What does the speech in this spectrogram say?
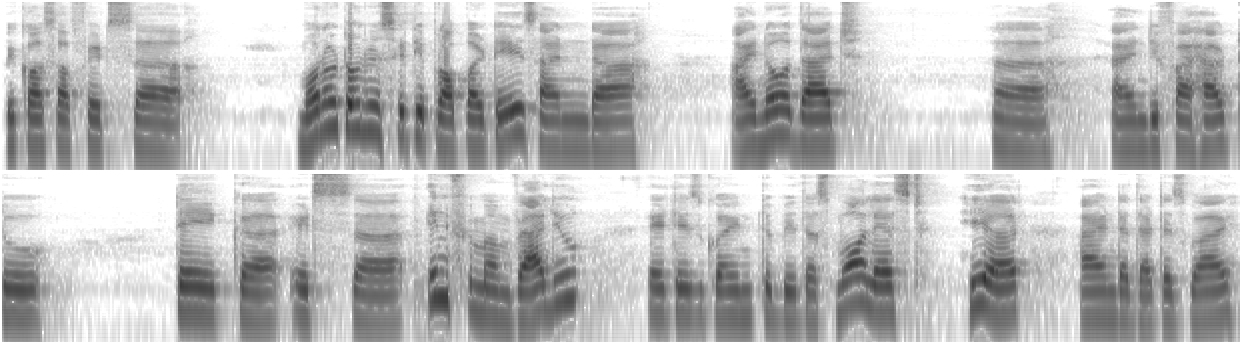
because of its uh, monotonicity properties and uh, I know that uh, and if I have to take uh, its uh, infimum value it is going to be the smallest here and that is why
